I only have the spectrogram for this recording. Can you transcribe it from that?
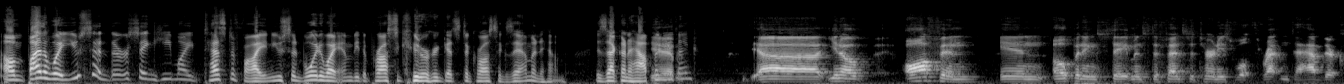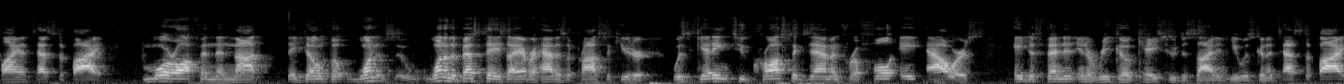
um, by the way, you said they're saying he might testify, and you said, "Boy, do I envy the prosecutor who gets to cross-examine him." Is that going to happen? Yeah. You think? Uh, you know, often in opening statements, defense attorneys will threaten to have their client testify. More often than not, they don't. But one one of the best days I ever had as a prosecutor was getting to cross-examine for a full eight hours a defendant in a RICO case who decided he was going to testify.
